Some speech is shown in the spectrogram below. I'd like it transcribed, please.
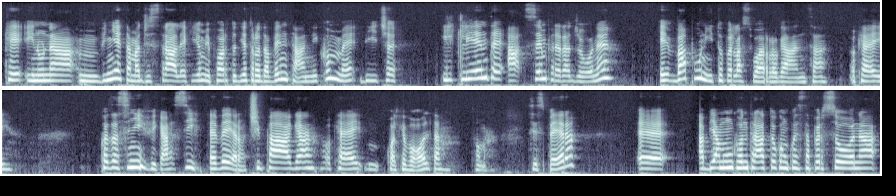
che in una mh, mm, vignetta magistrale che io mi porto dietro da vent'anni con me dice il cliente ha sempre ragione e va punito per la sua arroganza ok? Cosa significa? Sì, è vero, ci paga, ok? Qualche volta, insomma, si spera. Eh, abbiamo un contratto con questa persona,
